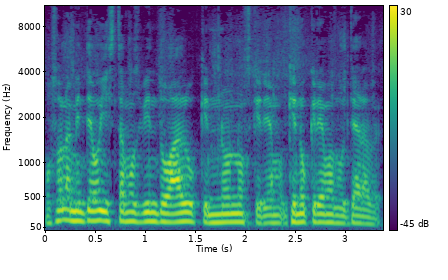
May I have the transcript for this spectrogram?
o solamente hoy estamos viendo algo que no nos queríamos, que no queríamos voltear a ver?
